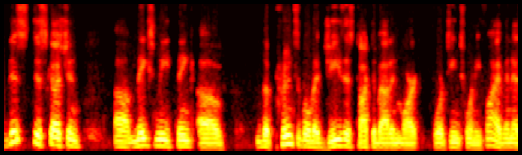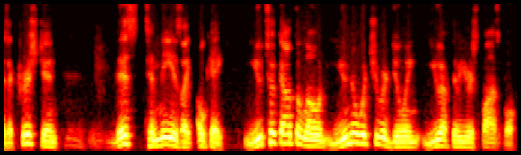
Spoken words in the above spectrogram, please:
this discussion uh, makes me think of the principle that Jesus talked about in Mark 14 25. And as a Christian, this to me is like, okay, you took out the loan, you know what you were doing, you have to be responsible.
